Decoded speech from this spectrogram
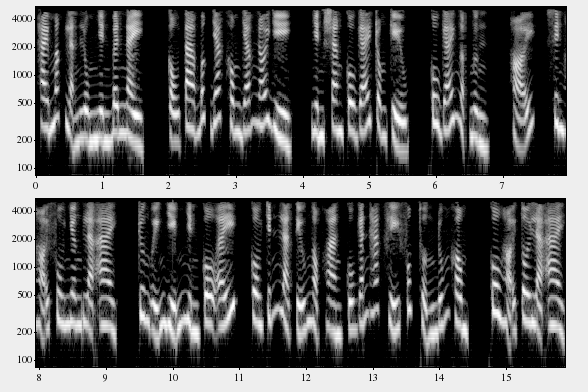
hai mắt lạnh lùng nhìn bên này, cậu ta bất giác không dám nói gì, nhìn sang cô gái trong kiệu, cô gái ngập ngừng, hỏi, xin hỏi phu nhân là ai, Trương Uyển Diễm nhìn cô ấy, cô chính là Tiểu Ngọc Hoàng của gánh hát hỷ phúc thuận đúng không, cô hỏi tôi là ai,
